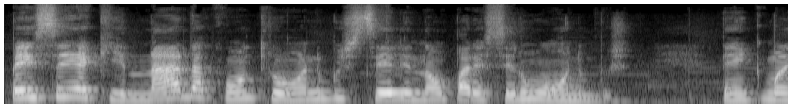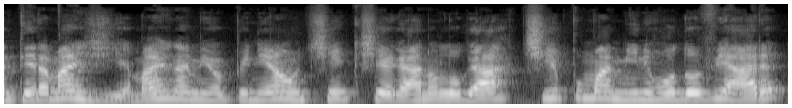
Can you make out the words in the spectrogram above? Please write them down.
Pensei aqui, nada contra o ônibus se ele não parecer um ônibus. Tem que manter a magia, mas na minha opinião tinha que chegar num lugar tipo uma mini rodoviária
